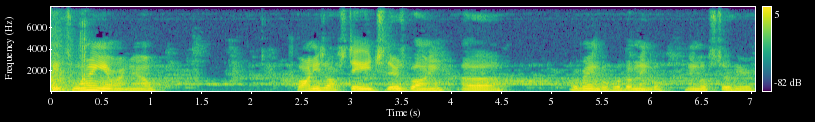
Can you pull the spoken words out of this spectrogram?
Okay, it's 1 a.m. right now. Bonnie's off stage. There's Bonnie. Uh, where Mangle? What about Mangle? Mangle's still here.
